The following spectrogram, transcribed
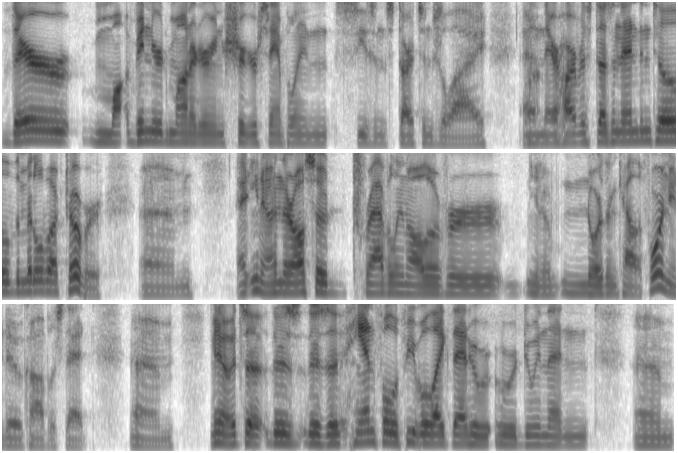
their mo- vineyard monitoring sugar sampling season starts in July, and their harvest doesn't end until the middle of October. Um, and you know, and they're also traveling all over you know Northern California to accomplish that. Um, you know, it's a there's there's a handful of people like that who are- who are doing that in um,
